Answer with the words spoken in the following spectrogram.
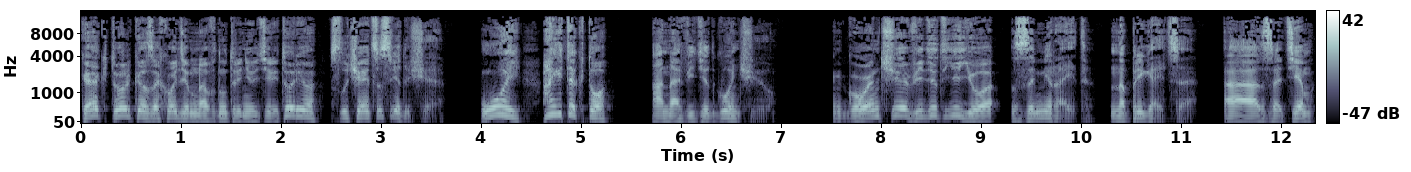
Как только заходим на внутреннюю территорию, случается следующее. «Ой, а это кто?» Она видит гончую. Гончая видит ее, замирает, напрягается. А затем,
